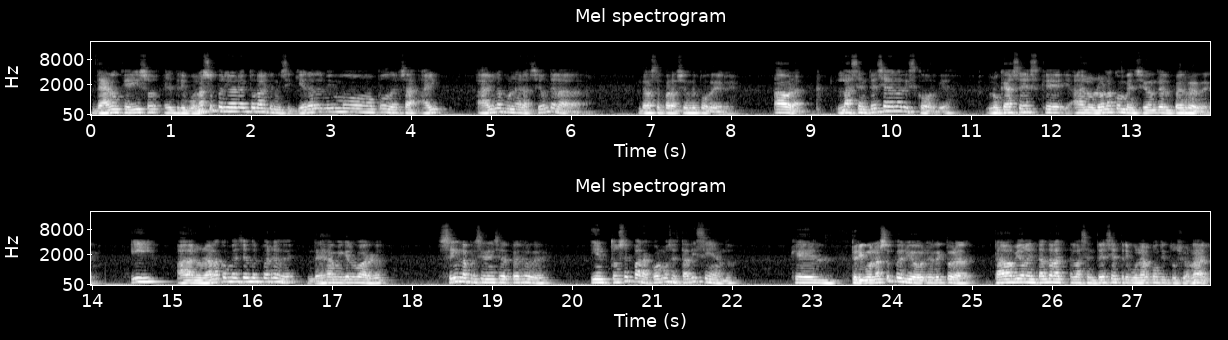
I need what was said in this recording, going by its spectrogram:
de algo que hizo el Tribunal Superior Electoral que ni siquiera es del mismo poder, o sea, hay, hay una vulneración de la, de la separación de poderes. Ahora, la sentencia de la discordia lo que hace es que anuló la convención del PRD. Y al anular la convención del PRD, deja a Miguel Vargas sin la presidencia del PRD. Y entonces, para colmo, se está diciendo que el Tribunal Superior Electoral estaba violentando la, la sentencia del Tribunal Constitucional.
